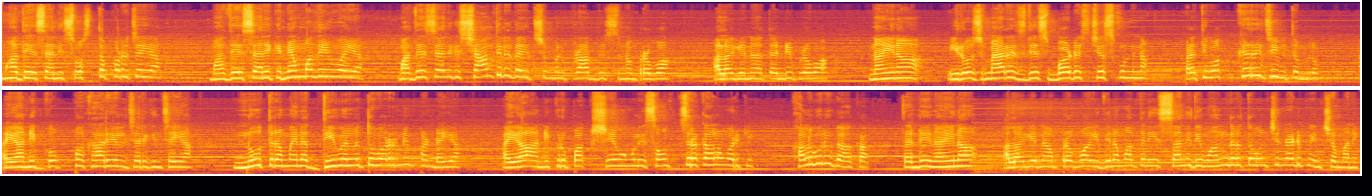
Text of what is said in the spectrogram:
మా దేశాన్ని స్వస్థపరచయ్యా. మా దేశానికి నెమ్మది ఇవ్వయ్యా. మా దేశానికి శాంతిని దయచేయమని ప్రార్థిస్తున్నాం ప్రభా. అలాగే నా తండ్రి ప్రభా నాయనా ఈరోజు మ్యారేజ్ డేస్ బర్త్డేస్ చేసుకుంటున్న ప్రతి ఒక్కరి జీవితంలో అయ్యా నీ గొప్ప కార్యాలు జరిగించయ్యా. నూతనమైన దీవెనలతో వర్ణింపండి అయ్యా అయ్యా నీ కృపాక్షేమములు ఈ సంవత్సర కాలం వరకు కలుగును గాక తండ్రి నాయనా అలాగే నా ప్రభా ఈ దినమంతా నీ సన్నిధి అందరితో ఉంచి నడిపించమని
